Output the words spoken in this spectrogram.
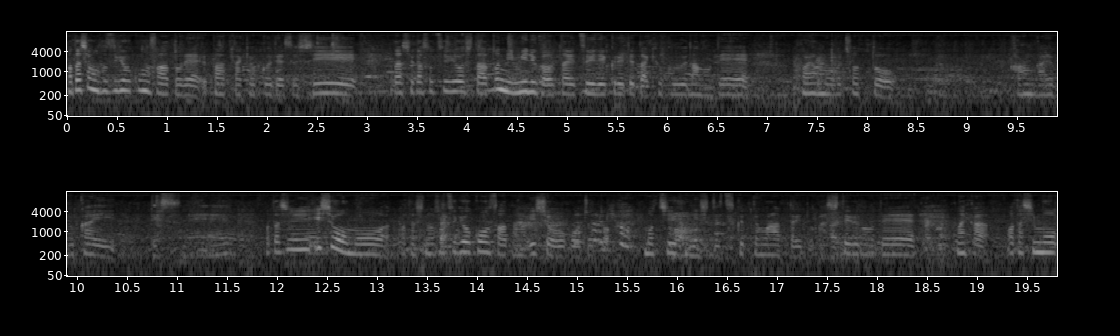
私も卒業コンサートで歌った曲ですし私が卒業した後にミルが歌い継いでくれてた曲なのでこれもちょっと感慨深いですね。私衣装も私の卒業コンサートの衣装をこうちょっとモチーフにして作ってもらったりとかしてるのでなんか私も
